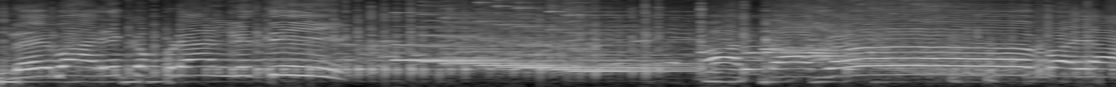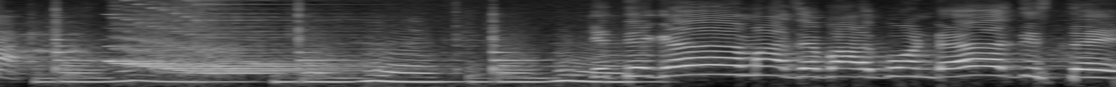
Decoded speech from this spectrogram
लय भारी कपडे आणली ती. आता ग बया. किती ग माझं बाळ गोंड दिसतंय.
